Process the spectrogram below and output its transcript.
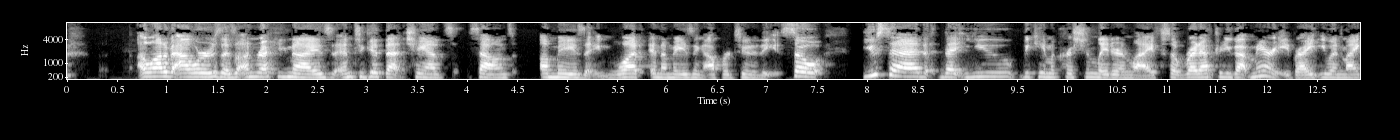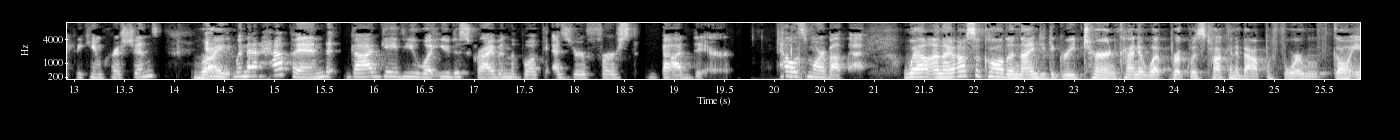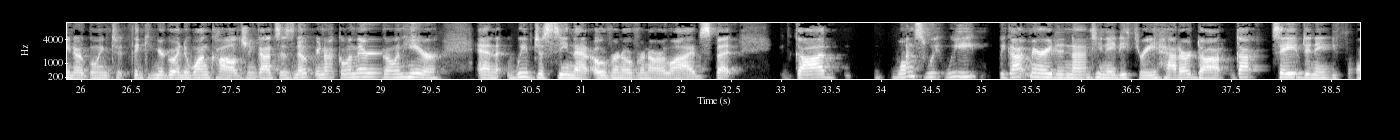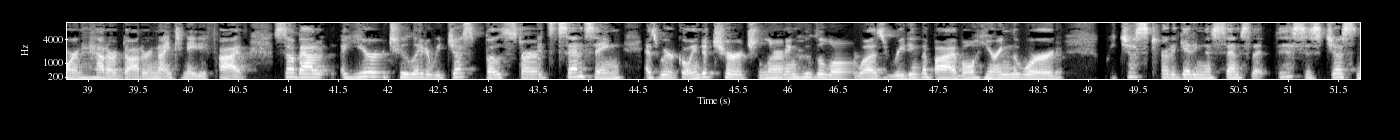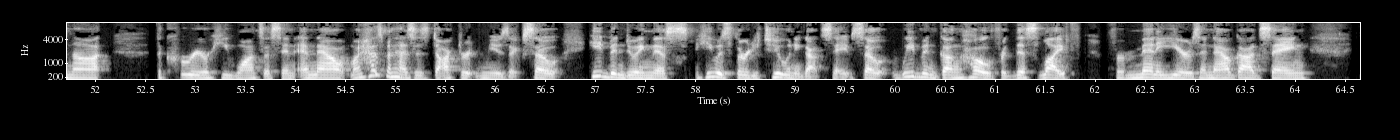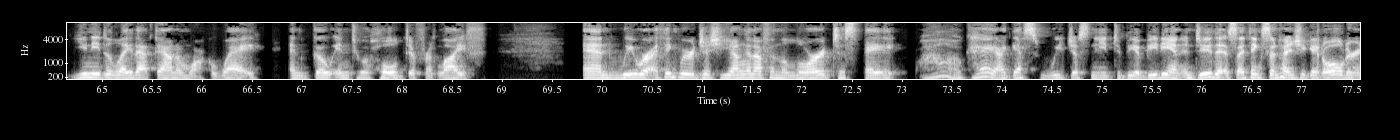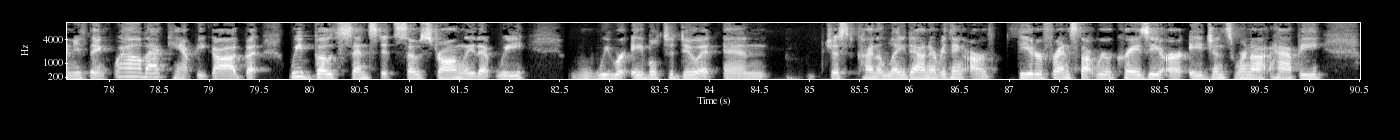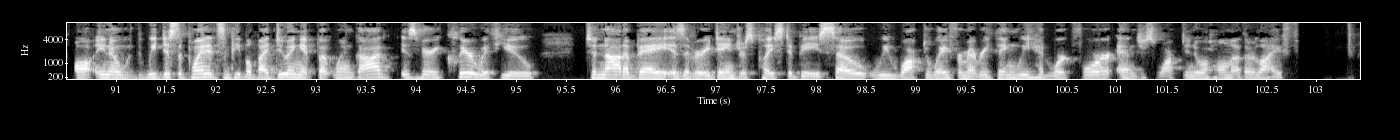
a lot of hours as unrecognized and to get that chance sounds amazing. What an amazing opportunity. So you said that you became a Christian later in life. So right after you got married, right? You and Mike became Christians. Right. And when that happened, God gave you what you describe in the book as your first God dare. Tell us more about that. Well, and I also called a 90 degree turn, kind of what Brooke was talking about before with going, you know, going to thinking you're going to one college and God says, nope, you're not going there, you're going here. And we've just seen that over and over in our lives. But God, once we, we we got married in 1983, had our daughter, got saved in 84, and had our daughter in 1985. So about a year or two later, we just both started sensing as we were going to church, learning who the Lord was, reading the Bible, hearing the Word. We just started getting the sense that this is just not the career he wants us in. And now my husband has his doctorate in music. So he'd been doing this, he was 32 when he got saved. So we'd been gung ho for this life for many years. And now God's saying, you need to lay that down and walk away and go into a whole different life. And we were, I think we were just young enough in the Lord to say, well, okay, I guess we just need to be obedient and do this. I think sometimes you get older and you think, well, that can't be God. But we both sensed it so strongly that we we were able to do it and just kind of lay down everything. Our theater friends thought we were crazy. Our agents were not happy all you know we disappointed some people by doing it but when god is very clear with you to not obey is a very dangerous place to be. So we walked away from everything we had worked for and just walked into a whole nother life.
